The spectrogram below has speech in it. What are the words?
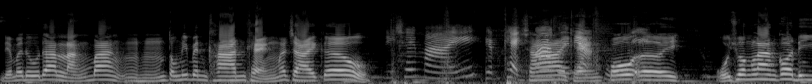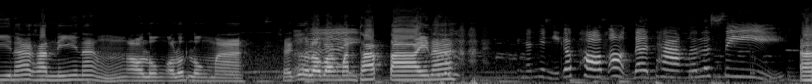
เดี๋ยวมาดูด้านหลังบ้างอือหือตรงนี้เป็นคานแข็งนะชายเกิลนี่ใช่ไหมเก็บแข็งใช่มากเลยเนี่ยแข็งโป๊ะเลยโอ้ยช่วงล่างก็ดีนะคันนี้นะอืมเอาลงเอารถลงมา ชายเกิลระวังมันทับตายนะ งั้นอย่างนี้ก็พร้อมออกเดินทางแล้วละสิอ่า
